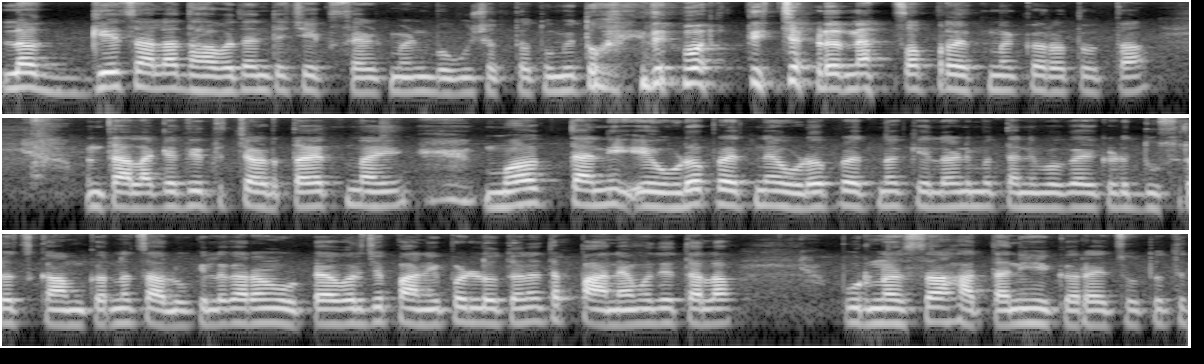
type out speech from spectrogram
लगेच आला धावत आणि त्याची एक्साइटमेंट बघू शकता तुम्ही तो तिथे वरती चढण्याचा प्रयत्न करत होता. पण त्याला काही तिथे चढता येत नाही. मग त्यांनी एवढं प्रयत्न एवढं प्रयत्न केलं आणि मग त्यांनी बघा इकडे दुसरंच काम करणं चालू केलं. कारण ओट्यावर जे पाणी पडलं होतं ना त्या पाण्यामध्ये त्याला पूर्ण असं हाताने हे करायचं होतं. तर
